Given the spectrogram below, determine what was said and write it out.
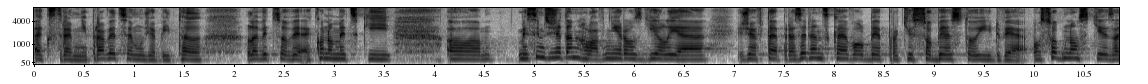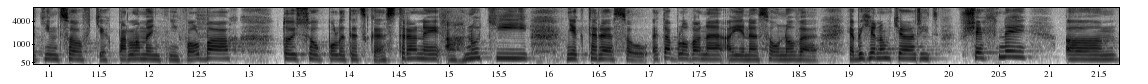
extrémní pravici, může být levicově ekonomický. Myslím si, že ten hlavní rozdíl je, že v té prezidentské volbě proti sobě stojí dvě osobnosti, zatímco v těch parlamentních volbách to jsou politické strany a hnutí, některé jsou etablované a jiné jsou nové. Já bych jenom chtěla říct, všechny um,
